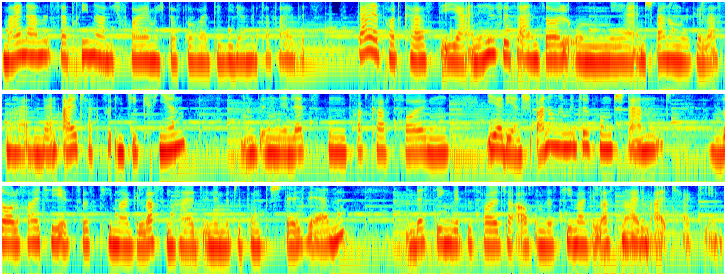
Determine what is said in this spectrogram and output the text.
Mein Name ist Sabrina und ich freue mich, dass du heute wieder mit dabei bist. Da der Podcast dir ja eine Hilfe sein soll, um mehr Entspannung und Gelassenheit in deinen Alltag zu integrieren und in den letzten Podcast-Folgen eher die Entspannung im Mittelpunkt stand, soll heute jetzt das Thema Gelassenheit in den Mittelpunkt gestellt werden. Und deswegen wird es heute auch um das Thema Gelassenheit im Alltag gehen.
